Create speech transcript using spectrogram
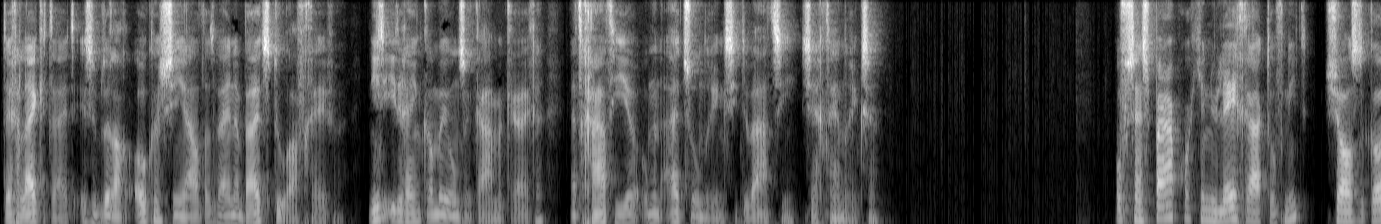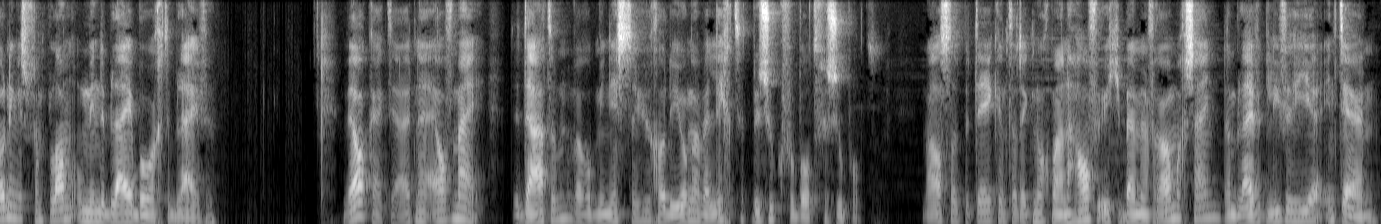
Tegelijkertijd is het bedrag ook een signaal dat wij naar buiten toe afgeven. Niet iedereen kan bij ons een kamer krijgen. Het gaat hier om een uitzonderingssituatie, zegt Hendriksen. Of zijn spaarpotje nu leeg raakt of niet, Charles de Koning is van plan om in de Blijenborg te blijven. Wel kijkt hij uit naar 11 mei, de datum waarop minister Hugo de Jonge wellicht het bezoekverbod versoepelt. Maar als dat betekent dat ik nog maar een half uurtje bij mijn vrouw mag zijn, dan blijf ik liever hier intern.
